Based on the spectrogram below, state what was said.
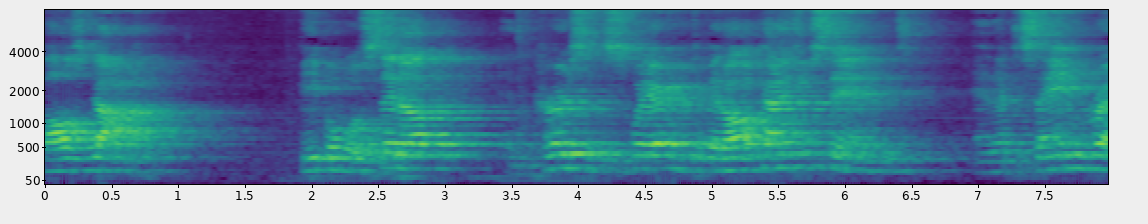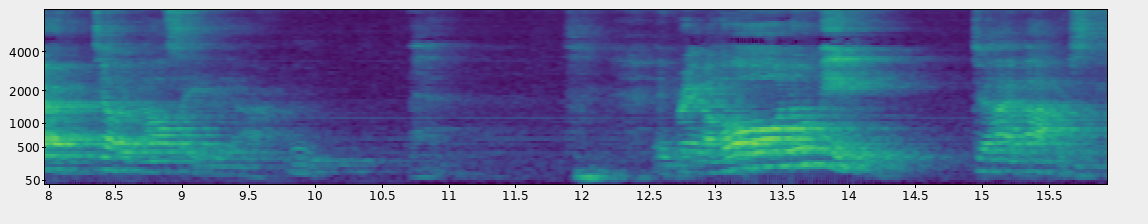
false doctrine. People will sit up and curse and swear and commit all kinds of sins and at the same breath tell you how saved they are. They bring a whole new meaning to hypocrisy.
